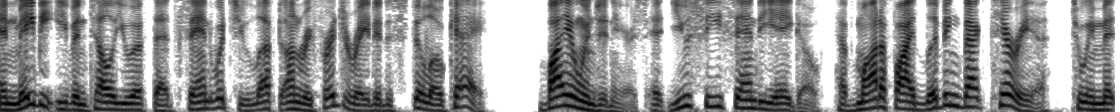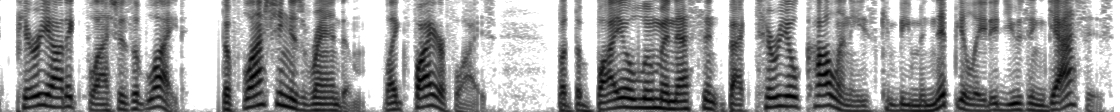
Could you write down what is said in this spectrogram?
and maybe even tell you if that sandwich you left unrefrigerated is still okay. Bioengineers at UC San Diego have modified living bacteria to emit periodic flashes of light. The flashing is random, like fireflies, but the bioluminescent bacterial colonies can be manipulated using gases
